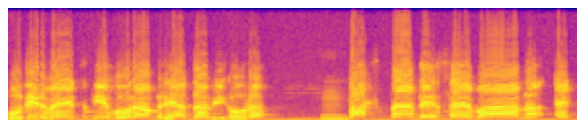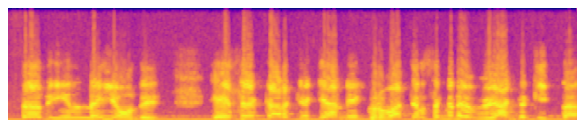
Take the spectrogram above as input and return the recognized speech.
ਉਹਦੀ ਰਵਾਇਤ ਵੀ ਹੋ ਰਾ ਮਰਿਆਦਾ ਵੀ ਹੋ ਰਾ ਹੂੰ। ਤਖਤਾਂ ਦੇ ਸਹਿਬਾਨ ਐਕਟ ਅਧੀਨ ਨਹੀਂ ਆਉਂਦੇ। ਇਸੇ ਕਰਕੇ ਗਿਆਨੀ ਗੁਰਬਚਨ ਸਿੰਘ ਨੇ ਵਿਅੰਗ ਕੀਤਾ।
